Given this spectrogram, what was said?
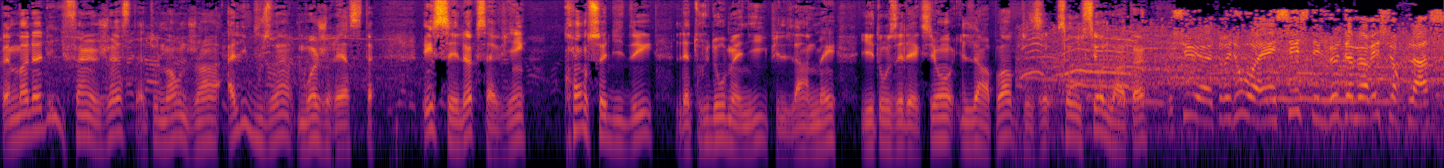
puis à un moment donné, il fait un geste à tout le monde, genre, allez-vous-en, moi je reste. Et c'est là que ça vient consolider la Trudeau-manie, puis le lendemain, il est aux élections, il l'emporte, puis ça, ça aussi, on l'entend. Monsieur euh, Trudeau insiste, il veut demeurer sur place.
